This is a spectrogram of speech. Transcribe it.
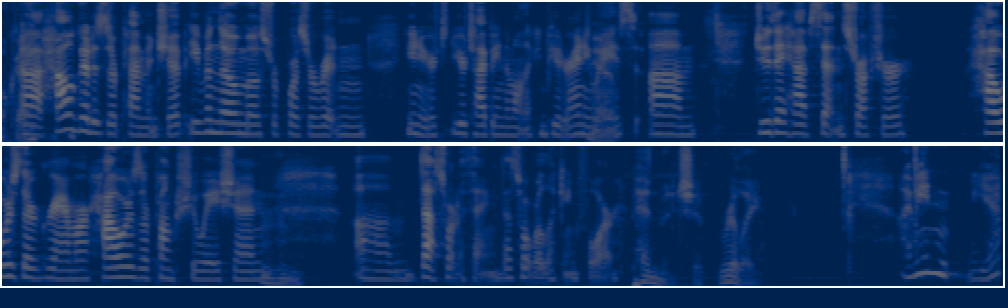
Okay. uh, how good is their penmanship? Even though most reports are written, you know, you're, you're typing them on the computer anyways. Um, do they have sentence structure? How is their grammar? How is their punctuation? Mm-hmm. Um, that sort of thing. That's what we're looking for. Penmanship, really. I mean, yeah,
